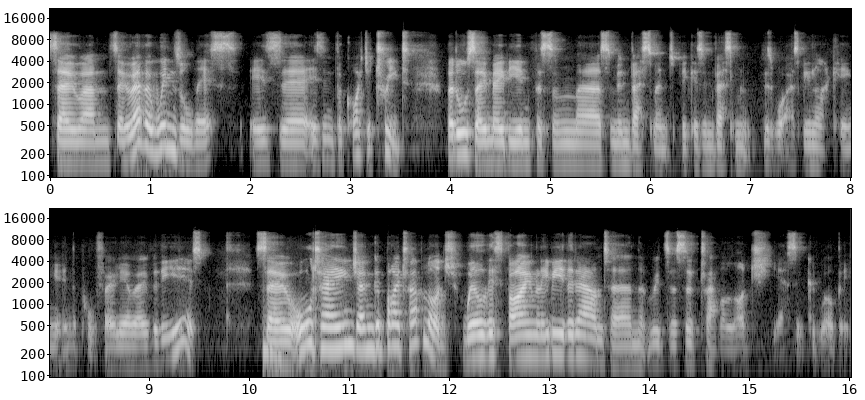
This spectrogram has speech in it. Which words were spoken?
So, um, so whoever wins all this is uh, is in for quite a treat, but also maybe in for some uh, some investment because investment is what has been lacking in the portfolio over the years. So mm. all change and goodbye Travelodge. Will this finally be the downturn that rids us of Travelodge? Yes, it could well be.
